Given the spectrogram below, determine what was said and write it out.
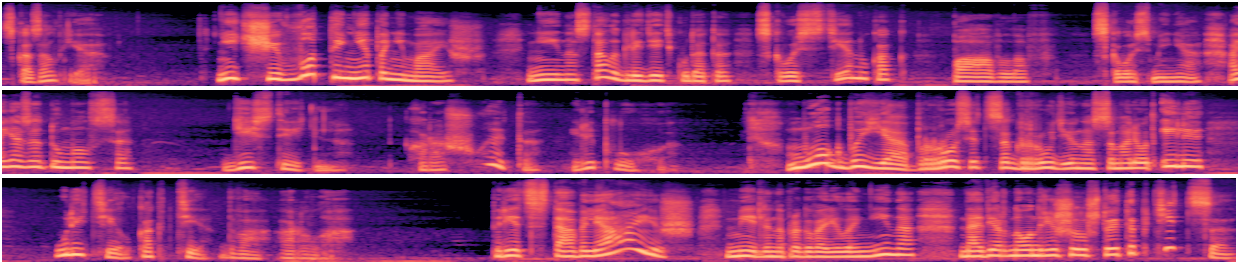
сказал я. Ничего ты не понимаешь. Нина стала глядеть куда-то сквозь стену, как Павлов сквозь меня, а я задумался, действительно, хорошо это или плохо? Мог бы я броситься грудью на самолет или улетел, как те два орла? «Представляешь?» — медленно проговорила Нина. «Наверное, он решил, что это птица».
